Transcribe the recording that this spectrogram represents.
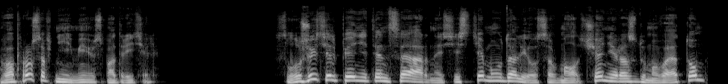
Вопросов не имею, смотритель. Служитель пенитенциарной системы удалился в молчании, раздумывая о том,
